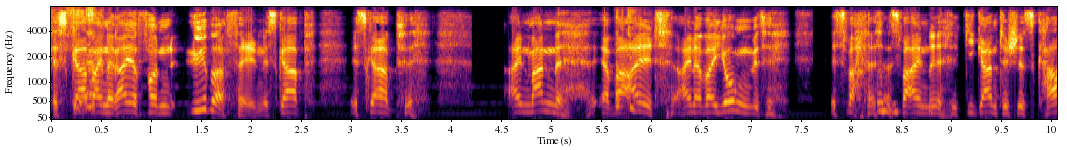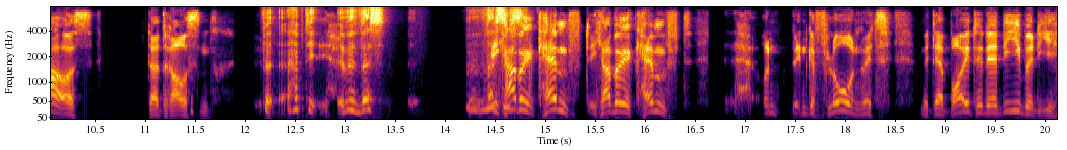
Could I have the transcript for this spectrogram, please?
es gab eine Reihe von Überfällen. Es gab, es gab ein Mann, er war alt, einer war jung. Es war, es war ein gigantisches Chaos da draußen. Habt ihr, was? was ich habe gekämpft, ich habe gekämpft und bin geflohen mit, mit der Beute der Diebe, die,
